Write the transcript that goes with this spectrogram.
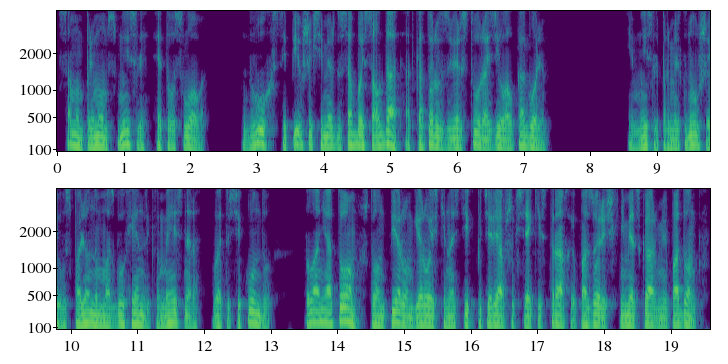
в самом прямом смысле этого слова двух сцепившихся между собой солдат, от которых за версту разил алкоголем. И мысль, промелькнувшая в воспаленном мозгу Хенрика Мейснера в эту секунду, была не о том, что он первым геройски настиг потерявших всякий страх и позорящих немецкую армию подонков.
